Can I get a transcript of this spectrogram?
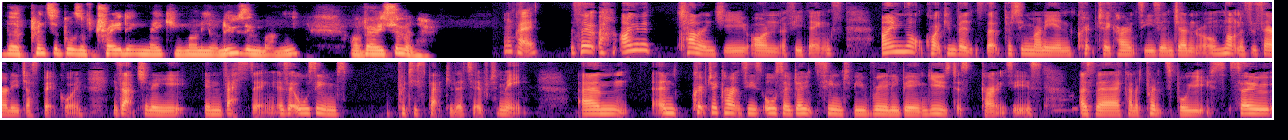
the principles of trading, making money, or losing money are very similar. Okay. So I'm going to challenge you on a few things. I'm not quite convinced that putting money in cryptocurrencies in general, not necessarily just Bitcoin, is actually investing, as it all seems pretty speculative to me. Um, and cryptocurrencies also don't seem to be really being used as currencies as their kind of principal use. So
